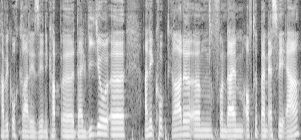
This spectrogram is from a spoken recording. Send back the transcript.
Habe ich auch gerade gesehen. Ich habe äh, dein Video äh, angeguckt gerade ähm, von deinem Auftritt beim SWR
